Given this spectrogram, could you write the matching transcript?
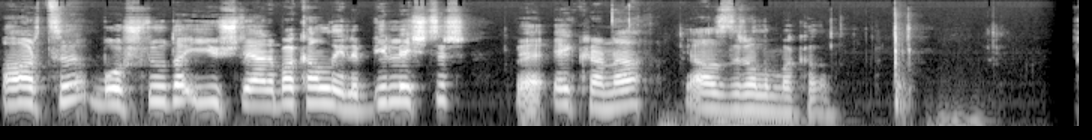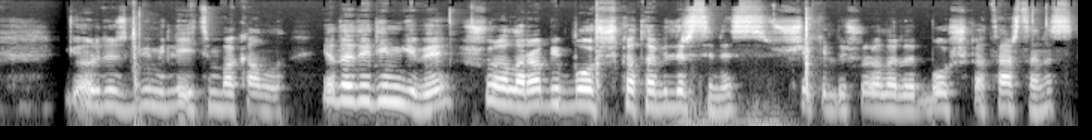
artı boşluğu da i3 ile yani bakanlığı ile birleştir ve ekrana yazdıralım bakalım. Gördüğünüz gibi Milli Eğitim Bakanlığı. Ya da dediğim gibi şuralara bir boşluk atabilirsiniz. Şu şekilde şuralara boşluk atarsanız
